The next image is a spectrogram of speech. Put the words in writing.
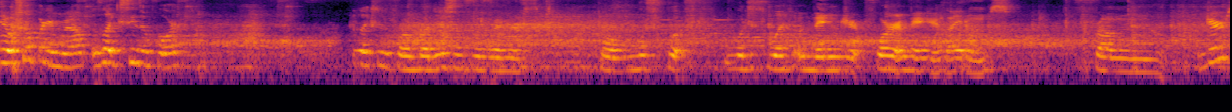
It was so pretty real. It's like season four. It's like season four, but this is Avengers. Well, with with with with Avenger four Avengers items from Avengers.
